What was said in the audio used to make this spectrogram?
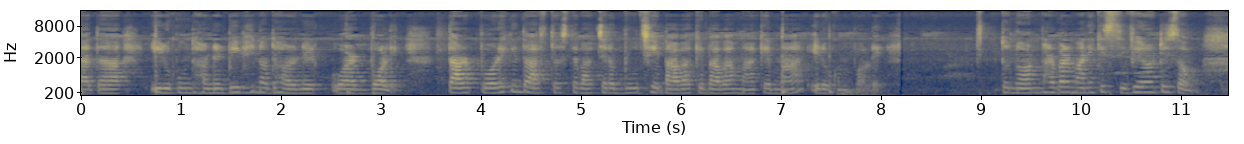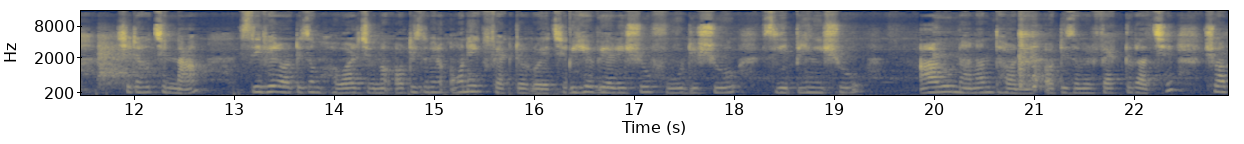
দাদা এরকম ধরনের বিভিন্ন ধরনের ওয়ার্ড বলে। তারপরে কিন্তু আস্তে আস্তে বাচ্চারা বুঝে বাবাকে, বাবা, মাকে, মা এরকম বলে। তো নন ভার্বাল মানে কি সিভিয়ার অটিজম সেটা হচ্ছে না। সিভিয়ার অটিজম হওয়ার জন্য অটিজমের অনেক ফ্যাক্টর রয়েছে। Behaviour issue food issue sleeping issue আরও নানান ধরনের অটিজমের ফ্যাক্টর আছে। সব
